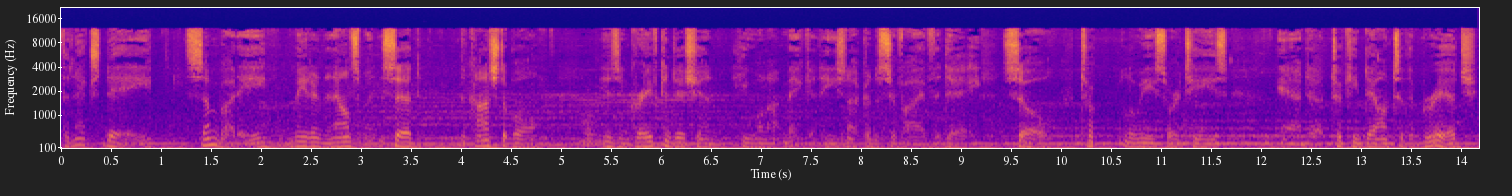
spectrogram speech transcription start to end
The next day, somebody made an announcement and said, The constable is in grave condition. He will not make it. He's not going to survive the day. So took Luis Ortiz and uh, took him down to the bridge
